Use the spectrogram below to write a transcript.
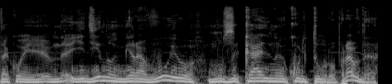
такой единый единую мировую музыкальную культуру, правда?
